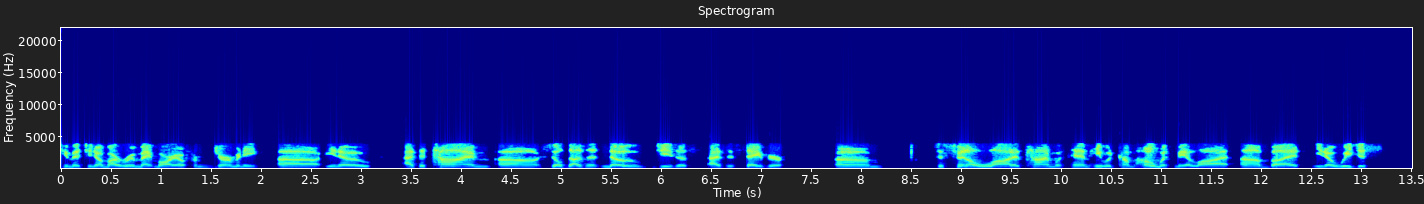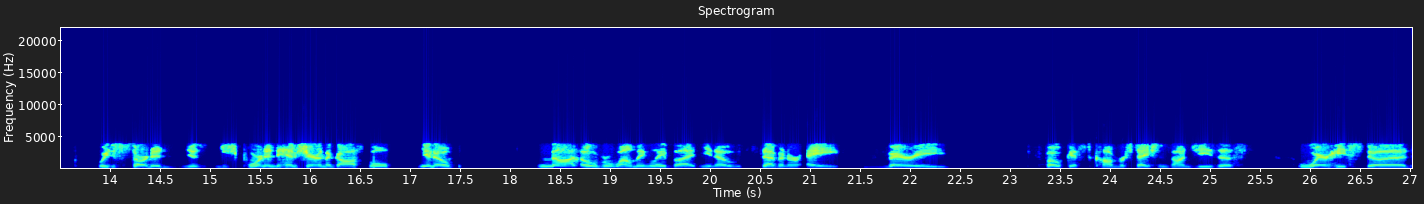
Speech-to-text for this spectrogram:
You mentioned, you know, my roommate Mario from Germany, uh, you know, at the time uh, still doesn't know Jesus as his savior. Um, to spend a lot of time with him. He would come home with me a lot, uh, but you know, we just we just started just, just pouring into him, sharing the gospel. You know, not overwhelmingly, but you know, seven or eight very focused conversations on Jesus, where he stood,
